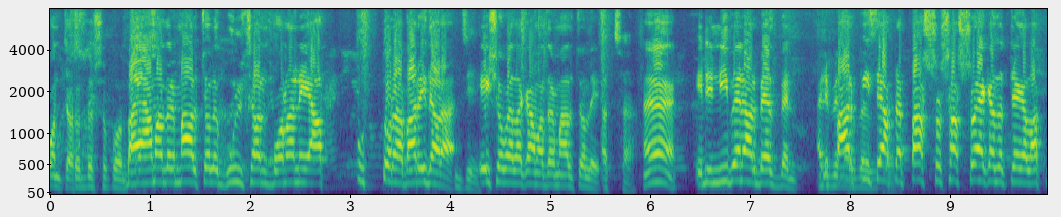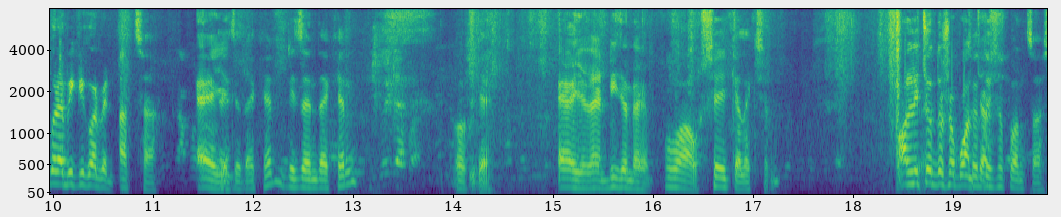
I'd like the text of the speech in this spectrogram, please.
পঞ্চাশ। 1450 ভাই আমাদের মাল চলে গুলশান বনানি উত্তরা বাড়িদারা। এইসব এলাকা আমাদের মাল চলে। আচ্ছা। হ্যাঁ এটি নিবেন আর বেচবেন। পার পিসে। আপনার পাঁচশো সাতশো এক হাজার টাকা লাভ করে বিক্রি করবেন। আচ্ছা এই যে। এই যে দেখেন ডিজাইন দেখেন। ওকে। এই যে দেখেন ডিজাইন দেখেন। ওয়াও সেই কালেকশন অনলি চোদ্দশো পঞ্চাশ। পঞ্চাশ।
